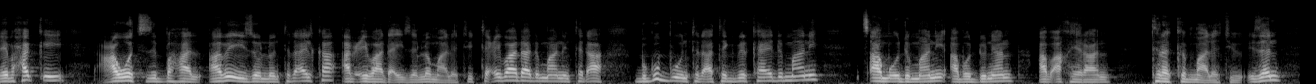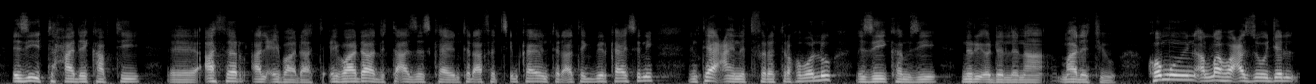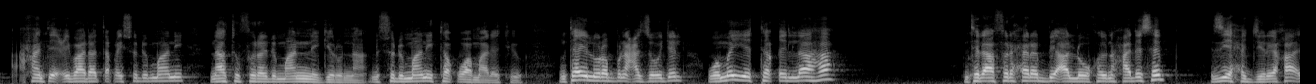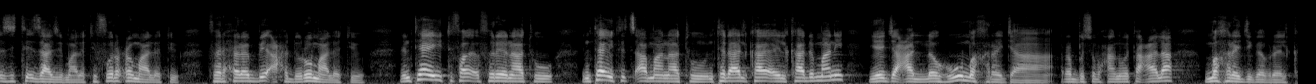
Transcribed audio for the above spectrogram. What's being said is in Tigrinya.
ናይ ብሓቂ ዓወት ዝበሃል ኣበይ እዩ ዘሎ እተ ኢልካ ኣብ ዕባዳ እዩ ዘሎ ማለት እዩ እቲ ዕባዳ ድማ እተ ብግቡኡ እተ ተግቢርካዮ ድማ ፃምኡ ድማ ኣብ ኣዱንያን ኣብ ኣኼራን ትረክብ ማለት እዩ እዘን እዚ እቲ ሓደ ካብቲ ኣር ኣልዕባዳት ዕባዳ ዝተኣዘዝካዮ እተ ፈፂምካዮ እተ ተግቢርካዮ ስኒ እንታይ ዓይነት ፍረ ትረኽበሉ እዚ ከምዚ ንሪዮ ዘለና ማለት እዩ ከምኡ ውን ኣላሁ ዘ ወጀል ሓንቲ ዕባዳ ጠቒሱ ድማ ናቱ ፍረ ድማ ነጊሩና ንሱ ድማ ተቕዋ ማለት እዩ እንታይ ኢሉ ረብና ዘ ወጀል ወመን የተቂ ላሃ እንተ ፍርሒ ረቢ ኣለዉ ኮይኑ ሓደ ሰብ እዚ ሕጂ ርኢኻ እዚ ትእዛዝ ዩ ማለት እዩ ፍርሑ ማለት እዩ ፍርሒ ረቢ ኣሕድሩ ማለት እዩ እንታይ ዩ ፍረ ናቱ እንታይ ዩ ትፃማ ናቱ እንተ ኢልካ ድማ የጅዓል ለሁ መክረጃ ረቢ ስብሓን ወተዓላ መክረጅ ይገብረልካ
